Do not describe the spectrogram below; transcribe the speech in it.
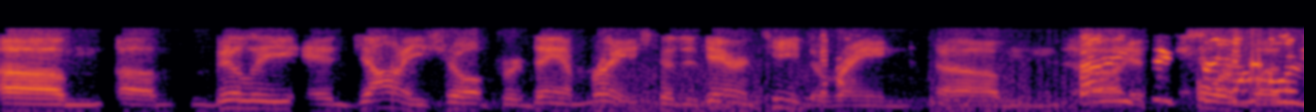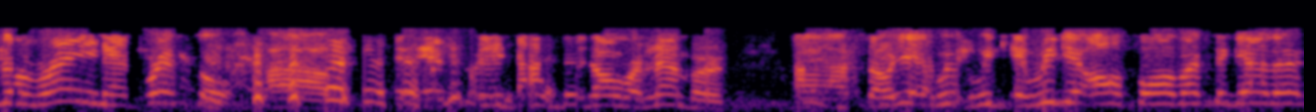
um, uh, Billy, and Johnny show up for a damn race because it's guaranteed to rain. Um, uh, 36 uh, hours of rain at Bristol. Um, if you guys don't remember. Uh, so yeah, we, we, if we get all four of us together,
